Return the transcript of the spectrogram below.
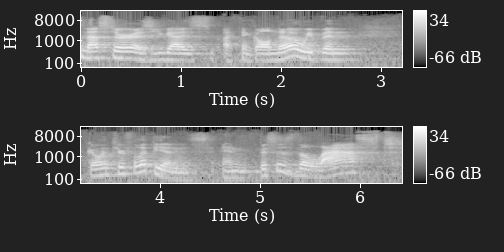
semester, as you guys I think all know, we've been going through Philippians, and this is the last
